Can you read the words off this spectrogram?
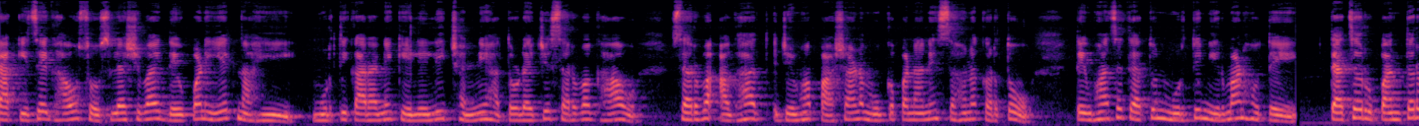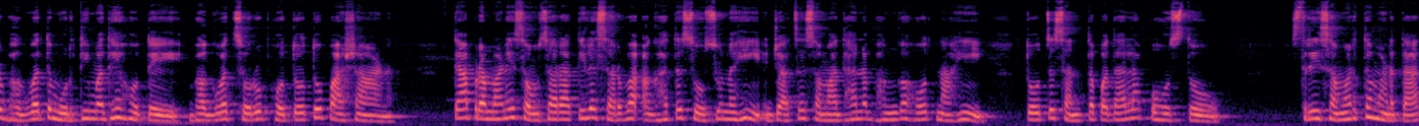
टाकीचे घाव सोसल्याशिवाय देवपण येत नाही. मूर्तिकाराने केलेली छन्नी हातोड्याचे सर्व घाव सर्व आघात जेव्हा पाषाण मूकपणाने सहन करतो तेव्हाच त्यातून मूर्ती निर्माण होते. त्याचं रूपांतर भगवत मूर्तीमध्ये होते. भगवत स्वरूप होतो तो पाषाण. त्याप्रमाणे संसारातील सर्व आघात सोसूनही ज्याचं समाधान भंग होत नाही तोच संतपदाला पोहोचतो. श्री समर्थ म्हणतात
